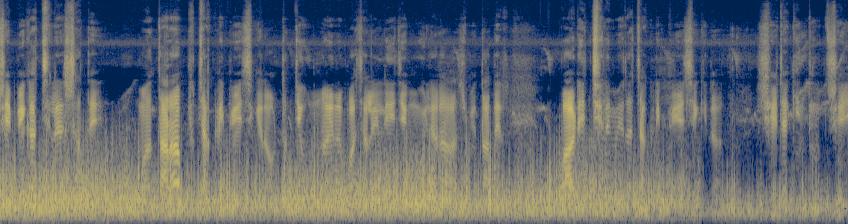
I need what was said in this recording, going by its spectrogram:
সেই বেকার ছেলের সাথে তারা চাকরি পেয়েছে কিনা, অর্থাৎ যে উন্নয়নের পাঁচালী নিয়ে যে মহিলারা আসবে, তাদের বাড়ির ছেলেমেয়েরা চাকরি পেয়েছে কিনা, সেটা কিন্তু সেই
